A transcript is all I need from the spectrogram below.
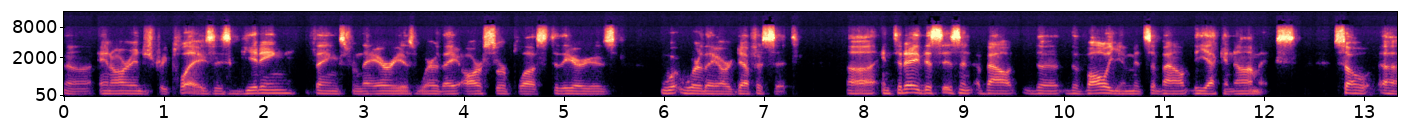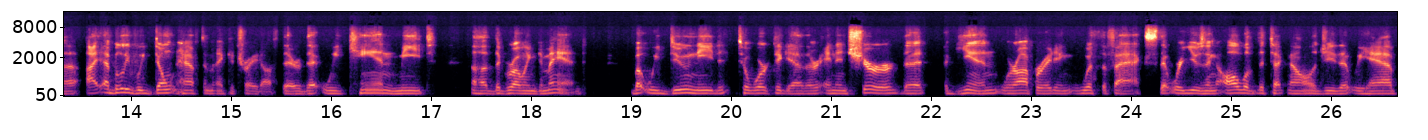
uh, and our industry plays is getting things from the areas where they are surplus to the areas where they are deficit. Uh, and today, this isn't about the the volume; it's about the economics. So uh, I, I, believe we don't have to make a trade off there; that we can meet uh, the growing demand, but we do need to work together and ensure that again we're operating with the facts, that we're using all of the technology that we have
